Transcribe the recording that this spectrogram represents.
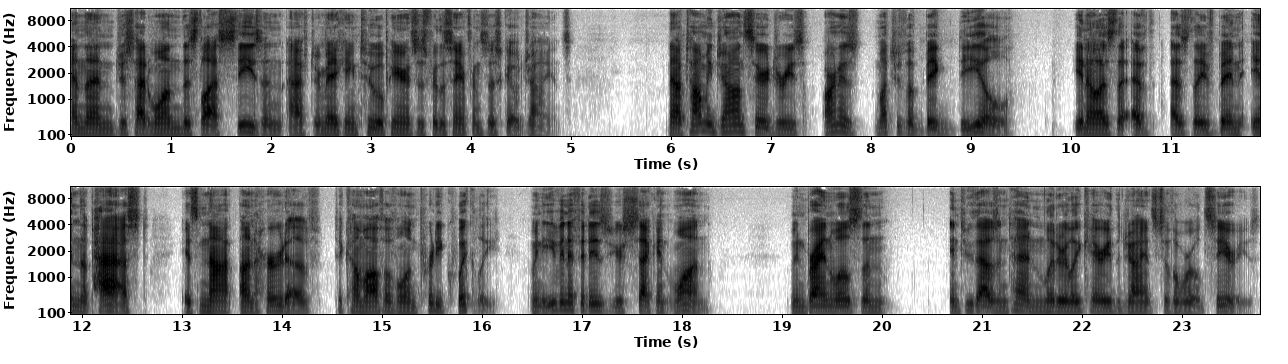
and then just had one this last season after making two appearances for the San Francisco Giants. Now, Tommy John surgeries aren't as much of a big deal, you know, as the as, they've been in the past. It's not unheard of to come off of one pretty quickly. I mean, even if it is your second one. I mean, Brian Wilson in 2010 literally carried the Giants to the World Series.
